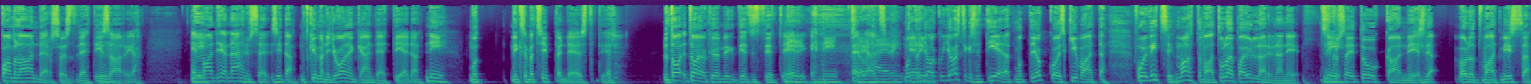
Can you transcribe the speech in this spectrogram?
Pamela Andersonista tehtiin mm. sarja. En Niin. mä oon tiedä nähnyt se, sitä, mutta kyllä mä ne juonenkäänteet tiedän. Niin. Mutta miksi mä Chippendaleista tiedän? No toi, toi on kyllä tietysti että Niin, eri. niin, se on vähän eri- Mutta eri, joku, joistakin sä tiedät, mutta joku olisi kiva, että voi vitsi, mahtavaa, tuleepa yllärinä, niin, niin. Niin. kun se ei tuukkaan, niin sitä odotat vaan, että missä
